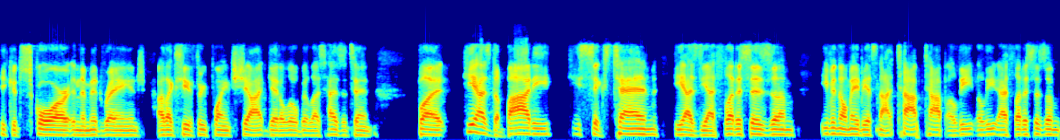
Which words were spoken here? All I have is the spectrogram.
He could score in the mid range. I'd like to see the three point shot get a little bit less hesitant, but he has the body. He's 6'10. He has the athleticism. Even though maybe it's not top, top elite, elite athleticism,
